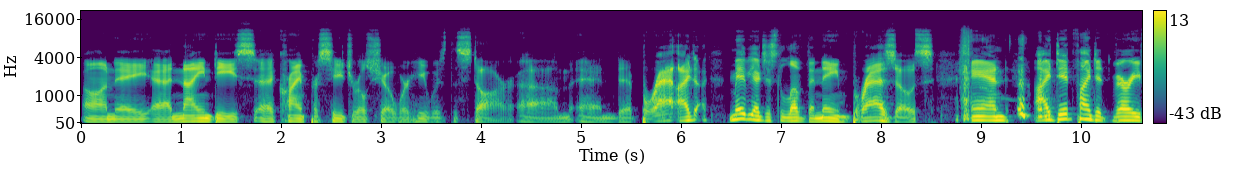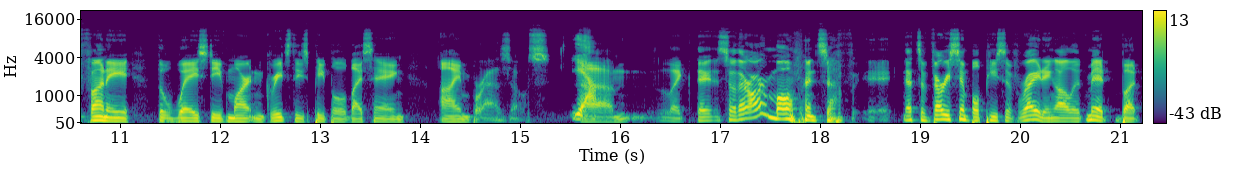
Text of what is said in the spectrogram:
on a uh, 90s uh, crime procedural show where he was the star. Um, and uh, Bra- I, maybe I just love the name Brazzos. And I did find it very funny the way Steve Martin greets these people by saying, I'm Brazzos. Yeah. Um, like there, so there are moments of that's a very simple piece of writing, I'll admit, but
